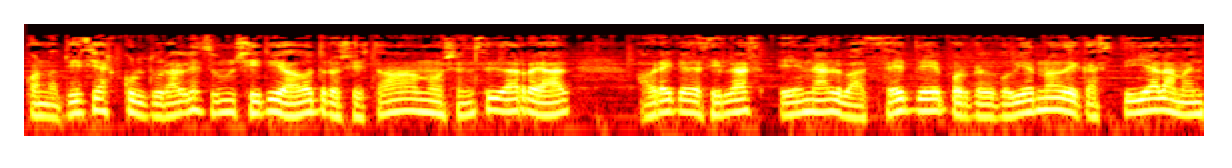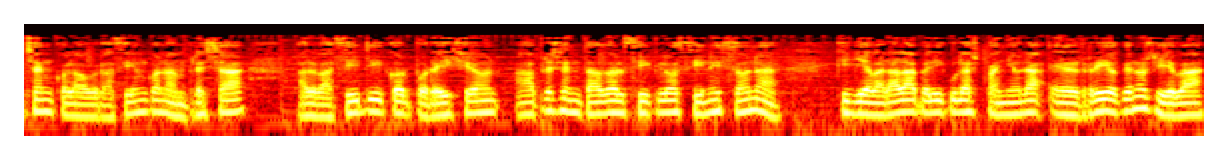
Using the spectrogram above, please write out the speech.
con noticias culturales de un sitio a otro. Si estábamos en Ciudad Real, ahora hay que decirlas en Albacete, porque el gobierno de Castilla-La Mancha, en colaboración con la empresa Albacity Corporation ha presentado el ciclo Cine Zona, que llevará la película española El río que nos lleva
